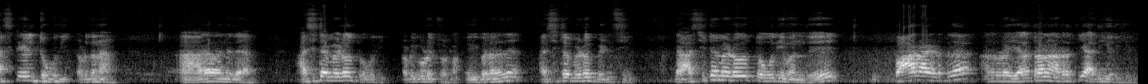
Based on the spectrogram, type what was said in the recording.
அசிட்டேல் தொகுதி அப்படிதானே? ஆஹ் அதாவது இந்த அசிட்டமேடோ தொகுதி அப்படி கூட சொல்லலாம். இது பேர் என்னது? அசிட்டமேடோ பென்சின் இந்த அசிட்டமேடோ தொகுதி வந்து பாரா இடத்துல அதனோட எலக்ட்ரான் அடர்த்தி அதிகரிக்குது.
